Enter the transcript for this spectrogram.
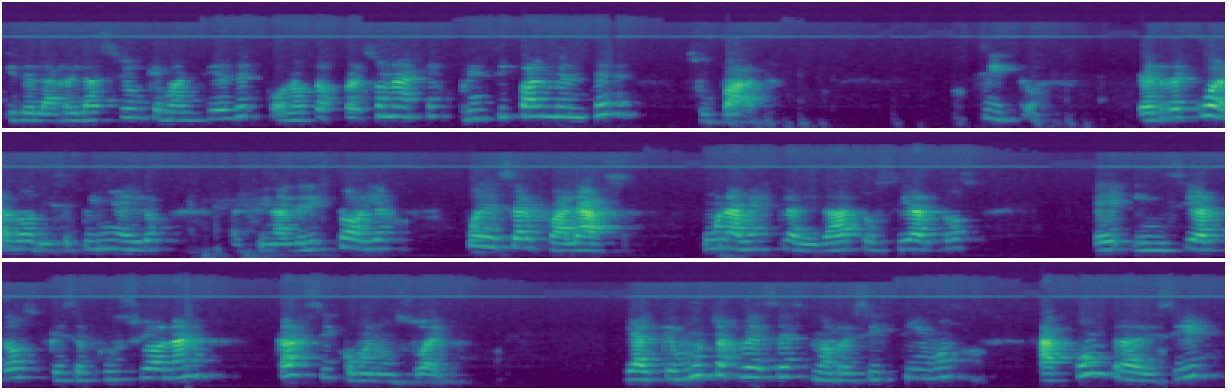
y de la relación que mantiene con otros personajes, principalmente su padre. Cito, el recuerdo, dice Piñeiro, al final de la historia, puede ser falaz, una mezcla de datos ciertos e inciertos que se fusionan casi como en un sueño, y al que muchas veces nos resistimos a contradecir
